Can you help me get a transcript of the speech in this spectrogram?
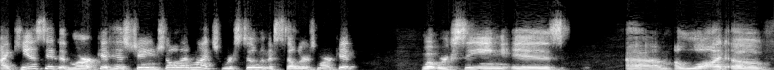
I can't say the market has changed all that much. We're still in a seller's market. What we're seeing is um, a lot of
